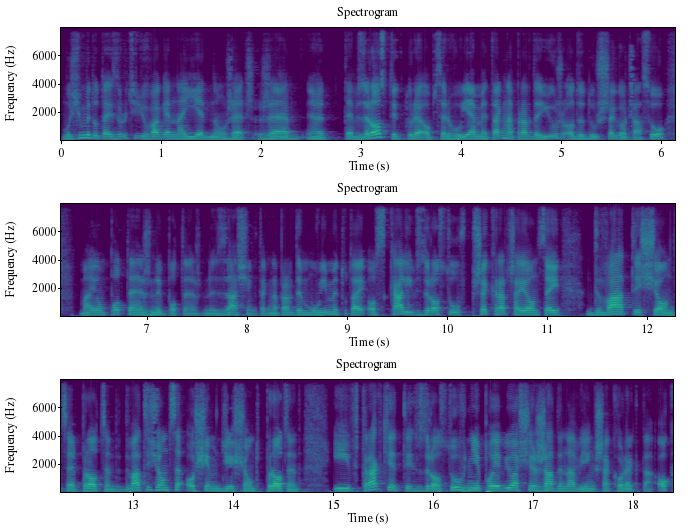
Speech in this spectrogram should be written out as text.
musimy tutaj zwrócić uwagę na jedną rzecz, że e, te wzrosty, które obserwujemy tak naprawdę już od dłuższego czasu, mają potężny, potężny zasięg. Tak naprawdę mówimy tutaj o skali wzrostów przekraczającej 2000%, 2080% i w trakcie tych wzrostów nie pojawiła się żadna większa korekta. Ok,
